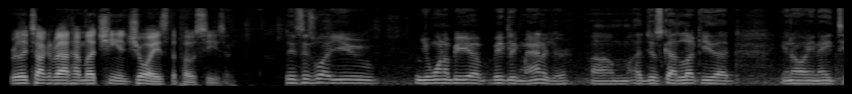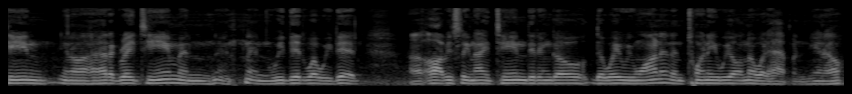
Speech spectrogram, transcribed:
really talking about how much he enjoys the postseason. This is what you you want to be a big league manager. Um, I just got lucky that, you know, in 18, you know, I had a great team and, and, and we did what we did. Uh, obviously, 19 didn't go the way we wanted, and 20, we all know what happened, you know.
